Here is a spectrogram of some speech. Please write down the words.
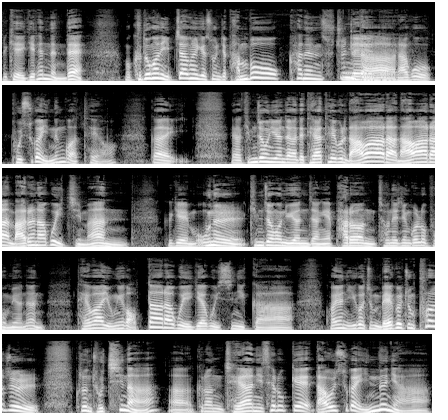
이렇게 얘기를 했는데 뭐 그동안 입장을 계속 이제 반복하는 수준이다라고 네네. 볼 수가 있는 것 같아요. 그러니까 김정은 위원장한테 대화 테이블 나와라 나와라 말은 하고 있지만 그게 뭐 오늘 김정은 위원장의 발언 전해진 걸로 보면은 대화 용의가 없다라고 얘기하고 있으니까 과연 이거 좀 맥을 좀 풀어줄 그런 조치나 아, 그런 제안이 새롭게 나올 수가 있느냐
